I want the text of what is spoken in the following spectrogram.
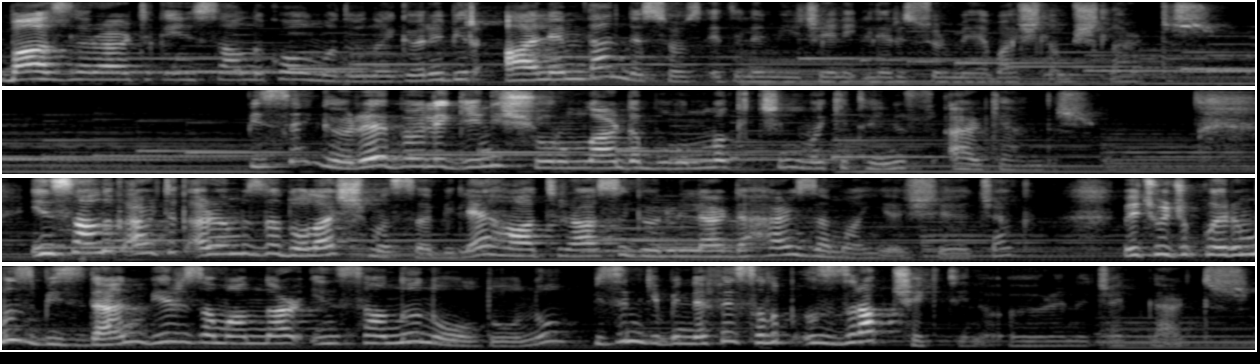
bazıları artık insanlık olmadığına göre bir alemden de söz edilemeyeceğini ileri sürmeye başlamışlardır. Bize göre böyle geniş yorumlarda bulunmak için vakit henüz erkendir. İnsanlık artık aramızda dolaşmasa bile hatırası gönüllerde her zaman yaşayacak ve çocuklarımız bizden bir zamanlar insanlığın olduğunu, bizim gibi nefes alıp ızdırap çektiğini öğreneceklerdir.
